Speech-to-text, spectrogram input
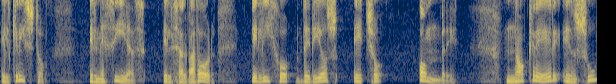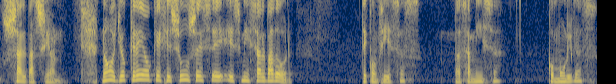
el Cristo, el Mesías, el Salvador, el Hijo de Dios hecho hombre. No creer en su salvación. No, yo creo que Jesús es, es mi Salvador. ¿Te confiesas? ¿Vas a misa? ¿Comulgas?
